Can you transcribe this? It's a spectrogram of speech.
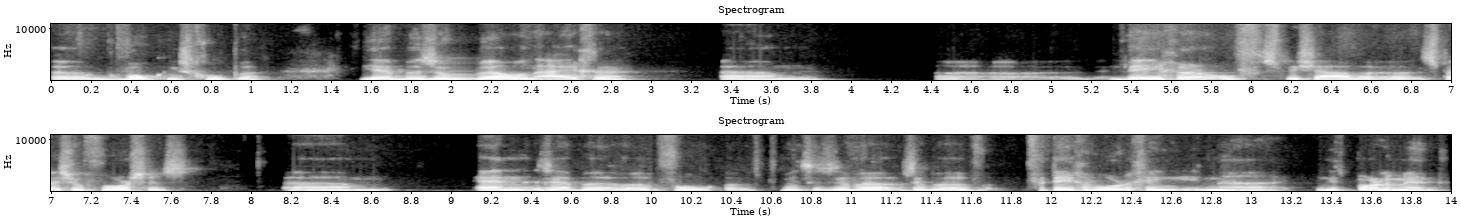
bevolkingsgroepen, die hebben zowel een eigen um, leger of speciale special forces. en ze hebben, tenminste, ze hebben, ze hebben vertegenwoordiging in, in het parlement.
